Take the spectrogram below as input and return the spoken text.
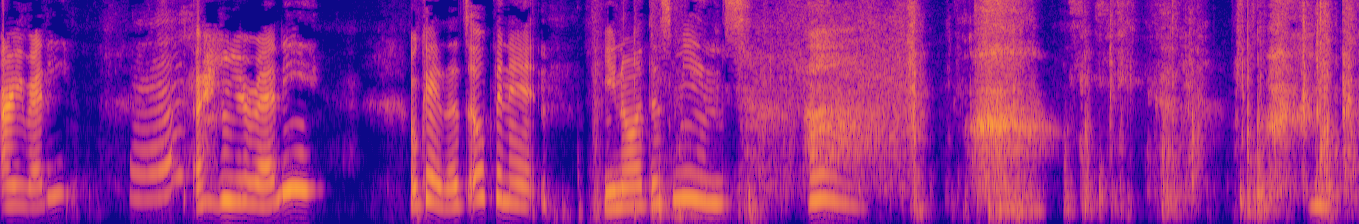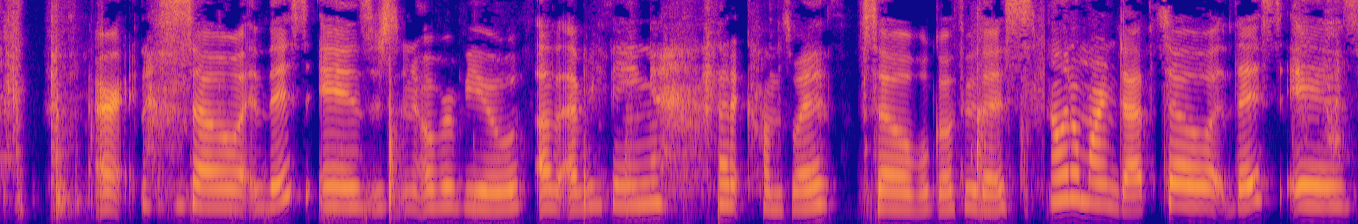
Are you ready? Are you ready? Okay, let's open it. You know what this means. Alright, so this is just an overview of everything that it comes with. So we'll go through this a little more in depth. So this is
